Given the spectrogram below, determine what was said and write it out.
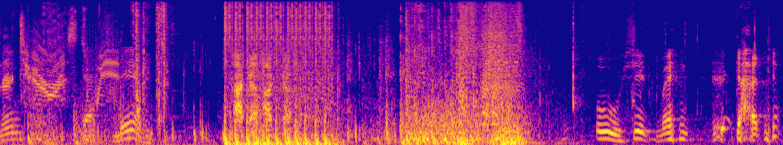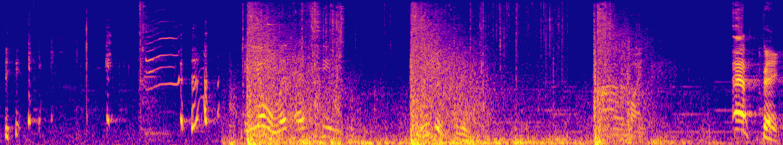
Ooh, shit, man. Terrorists God win. damn. Aka, aka. Ooh, shit, man. God. hey, yo, let us see do the thing. Never mind. Epic!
